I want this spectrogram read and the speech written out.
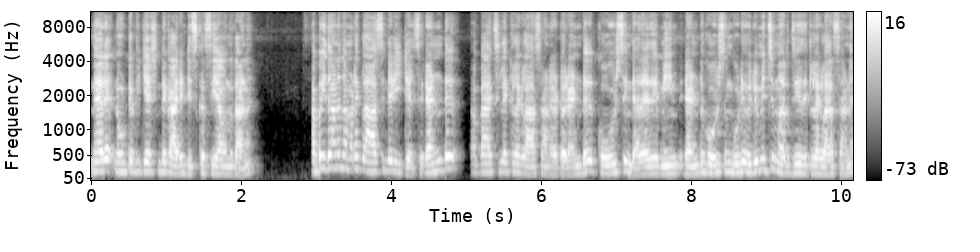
നേരെ നോട്ടിഫിക്കേഷന്റെ കാര്യം ഡിസ്കസ് ചെയ്യാവുന്നതാണ്. അപ്പോൾ ഇതാണ് നമ്മുടെ ക്ലാസ്സിന്റെ ഡീറ്റെയിൽസ്. രണ്ട് ബാച്ചിലേക്കുള്ള ക്ലാസ് ആണ് കേട്ടോ. രണ്ട് കോഴ്സിന്റെ അതായത് മീൻ രണ്ട് കോഴ്സും കൂടി ഒരുമിച്ച് മെർജ് ചെയ്തിട്ടുള്ള ക്ലാസ് ആണ്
